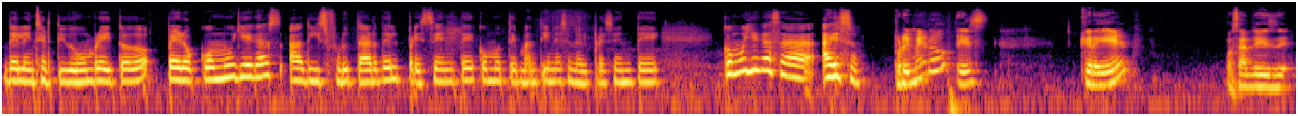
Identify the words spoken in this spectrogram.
de la incertidumbre y todo, pero cómo llegas a disfrutar del presente, cómo te mantienes en el presente, cómo llegas a, a eso. Primero es creer, o sea, desde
